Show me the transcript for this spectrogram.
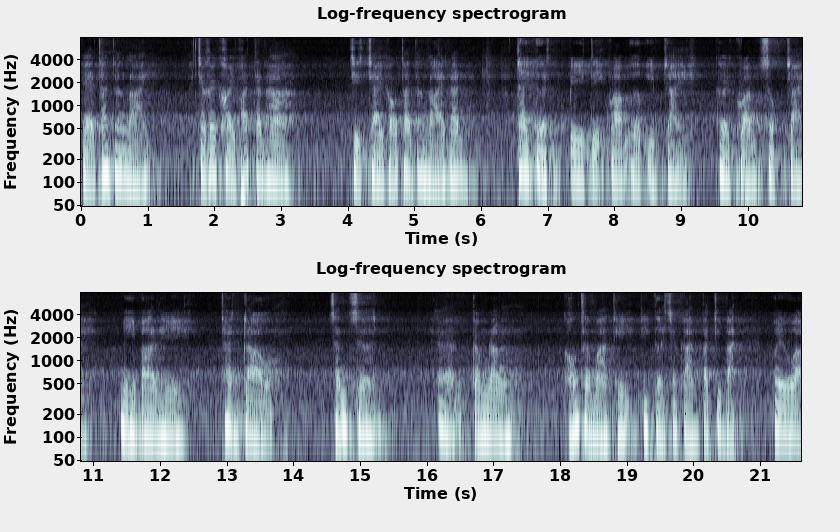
แก่ท่านทั้งหลาย จะค่อยๆพัฒนาจิตใจของท่านทั้งหลายนั้นให้เกิดปีติความเอิบอิ่มใจ เกิดความสุขใจ มีบาลีท่านกล่าวสรรเสริญกำลังของสมาธิที่เกิดจากการปฏิบัติ ไว้ว่า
